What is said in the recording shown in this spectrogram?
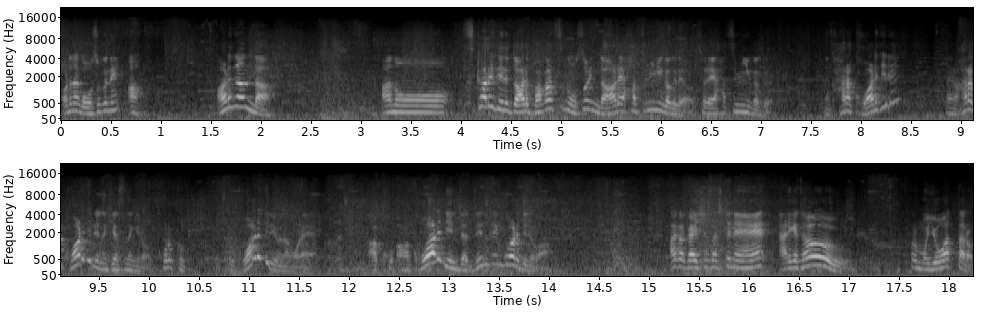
あれなんか遅くね？ああれなんだ。あのー、疲れてるとあれ爆発するの遅いんだ。あれ初耳覚だよ。それ初耳覚なんか腹壊れてね？なんか腹壊れてるような気がするんだけど。これこれ壊れてるよなこれ。あこあ壊れてんじゃん。全然壊れてるわ。赤回収させてね。ありがとう。これもう弱ったろ。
